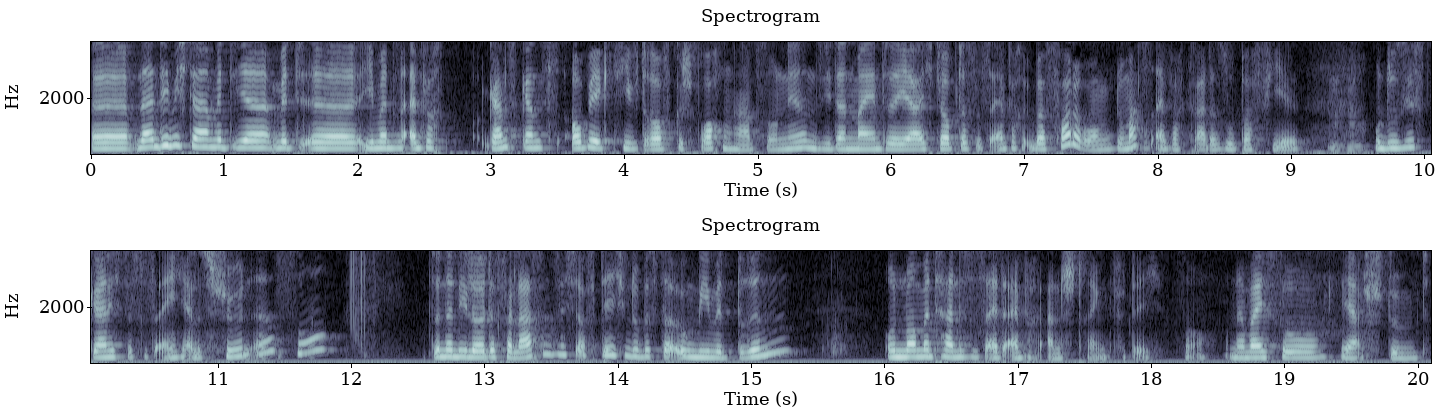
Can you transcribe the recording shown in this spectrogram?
Äh, indem ich da mit ihr, mit äh, jemandem einfach ganz, ganz objektiv drauf gesprochen habe, so, ne? Und sie dann meinte, ja, ich glaube, das ist einfach Überforderung. Du machst einfach gerade super viel. Mhm. Und du siehst gar nicht, dass das eigentlich alles schön ist, so. Sondern die Leute verlassen sich auf dich und du bist da irgendwie mit drin. Und momentan ist es halt einfach anstrengend für dich. So. Und dann war ich so, ja, stimmt.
